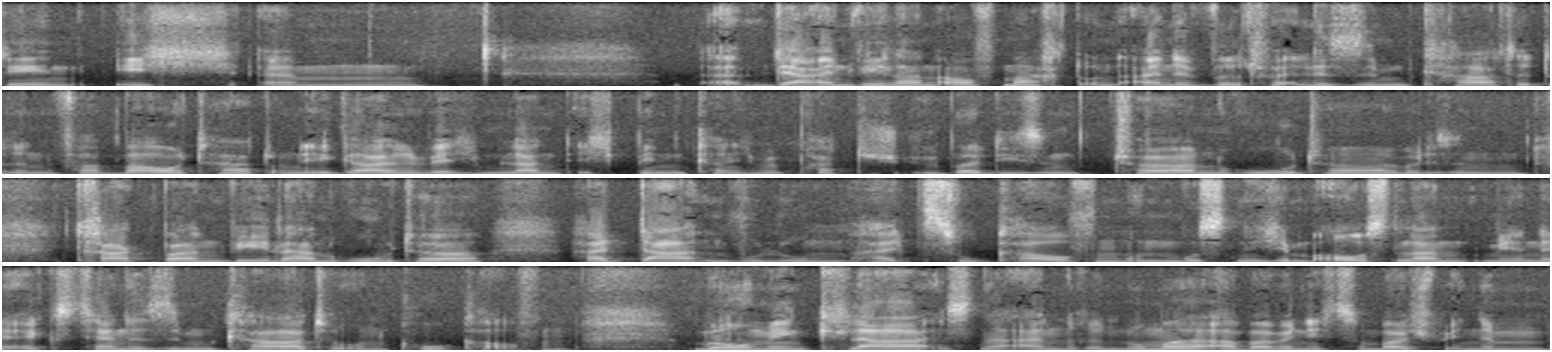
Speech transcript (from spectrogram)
den ich ähm, äh, der ein WLAN aufmacht und eine virtuelle SIM-Karte drin verbaut hat. Und egal in welchem Land ich bin, kann ich mir praktisch über diesen Turn-Router, über diesen tragbaren WLAN-Router halt Datenvolumen halt zukaufen und muss nicht im Ausland mir eine externe SIM-Karte und Co. kaufen. Roaming, klar, ist eine andere Nummer, aber wenn ich zum Beispiel in einem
